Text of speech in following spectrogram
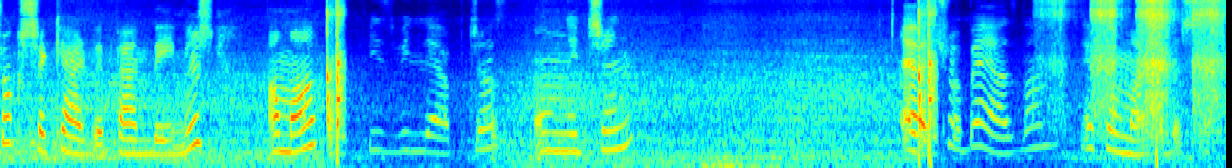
Çok şeker ve pembeymiş. Ama biz villa yapacağız. Onun için Evet şu beyazdan yapalım arkadaşlar.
